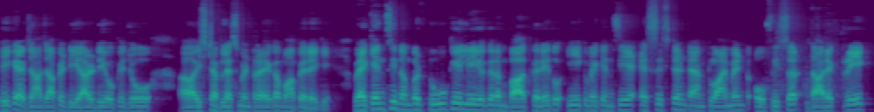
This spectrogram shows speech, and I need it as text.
ठीक है? जहाँ जहाँ पे डीआरडीओ के जो इस्टेब्लिशमेंट रहेगा, वहाँ पे रहेगी। वैकेंसी नंबर टू के लिए अगर हम बात करें तो एक वैकेंसी है assistant employment officer directorate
